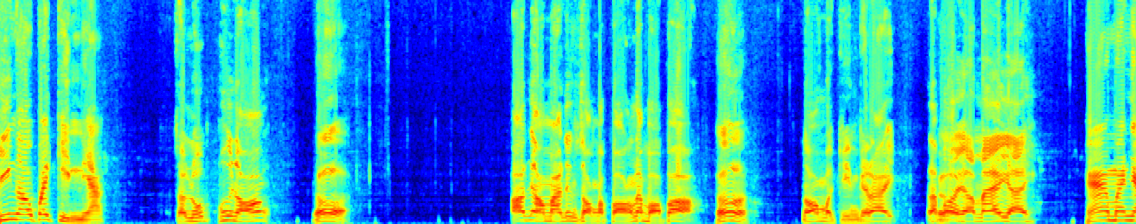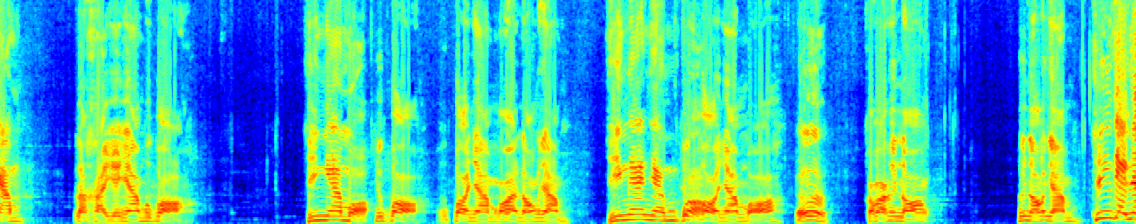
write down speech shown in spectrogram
ยิงเอาไปกินเนี่ย สรุปพี่น้องเออ เอาเนี่ยเอามาถึงสองกระป๋องแล้วบอกป้อเออ น้องมากินก็ได้ แล้วป้อเออ อย่าเอามาให้ยายหามันย แล้วไข่อย่ายำพี่ป้อำยิงยำบ่พี่ป้อพี่ป้อยำก็ว่าน้องยำยิงแม่ยำพี่บ่ป้อยำบอเออ ก็ว่าพี่น้องพี่น้องยยิงจะย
